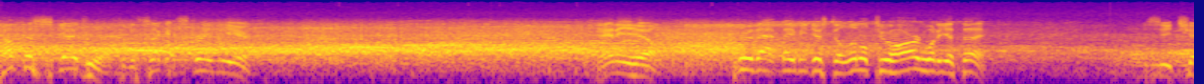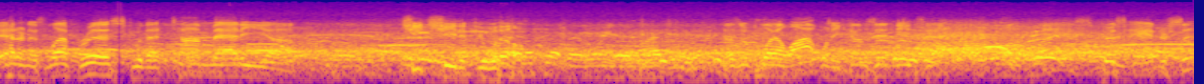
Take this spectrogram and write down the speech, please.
toughest schedule for the second straight year. Taneyhill threw that maybe just a little too hard. What do you think? You see Chad on his left wrist with that Tom Matte uh, cheat sheet, if you will. Doesn't play a lot when he comes in, needs that. All the plays. Chris Anderson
